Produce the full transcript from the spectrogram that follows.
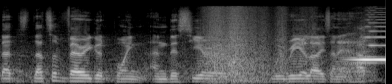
that's that's a very good point. And this year we realized, and it happened.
